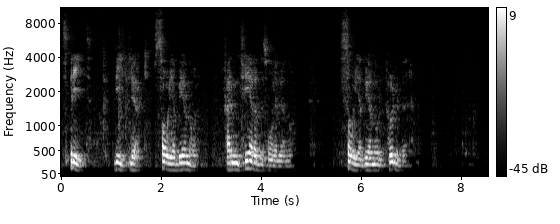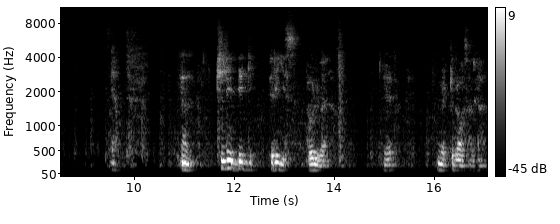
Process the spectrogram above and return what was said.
Sprit. Vitlök. Sojabönor. Fermenterade sojabönor. Sojabönorpulver. Ja. Mm. Klibbig rispulver. Det är mycket bra svenska här.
